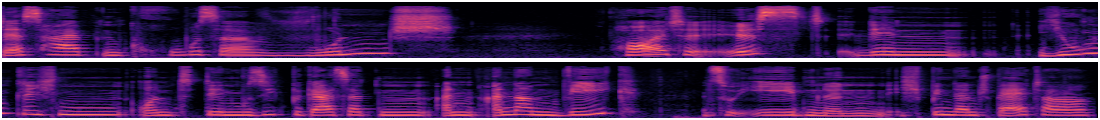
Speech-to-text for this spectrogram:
deshalb ein großer Wunsch heute ist, den Jugendlichen und den Musikbegeisterten einen anderen Weg zu ebnen. Ich bin dann später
